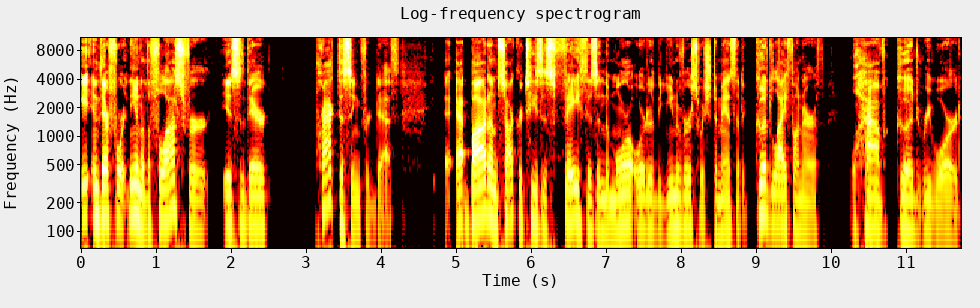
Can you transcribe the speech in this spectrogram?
and therefore, you know, the philosopher is there practicing for death. At bottom, Socrates' faith is in the moral order of the universe, which demands that a good life on earth will have good reward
